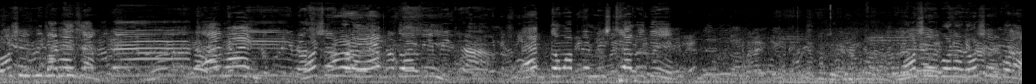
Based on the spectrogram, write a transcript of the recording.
রসের পিঠা খেয়ে যান। ভাই ভাই রসের বড়া একদমই একদম আপনার মিষ্টি আলু দিয়ে। রসের বড়া রসের বড়া।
